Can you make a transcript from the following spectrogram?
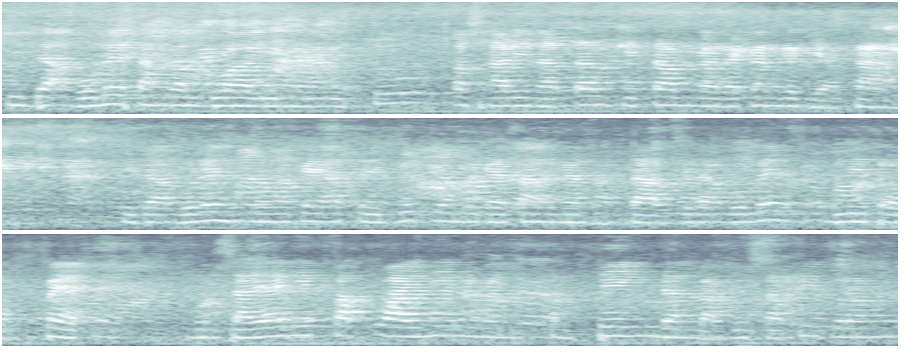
tidak boleh tanggal 25 itu pas hari Natal kita mengadakan kegiatan. Tidak boleh memakai atribut yang berkaitan dengan Natal. Tidak boleh beli trompet. Menurut saya ini fatwa ini memang penting dan bagus, tapi kurang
